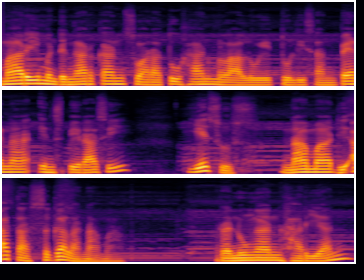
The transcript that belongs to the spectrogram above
Mari mendengarkan suara Tuhan melalui tulisan pena inspirasi Yesus, nama di atas segala nama. Renungan harian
